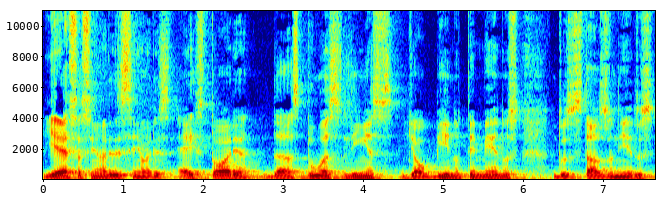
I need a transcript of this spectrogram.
E essa, senhoras e senhores, é a história das duas linhas de albino T- dos Estados Unidos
